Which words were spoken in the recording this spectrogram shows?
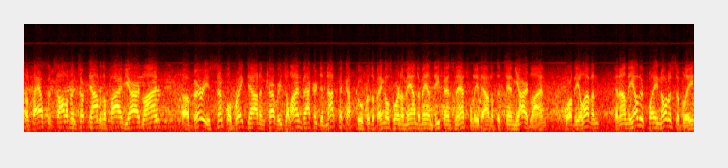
the pass that Solomon took down to the five-yard line, a very simple breakdown in coverage. The linebacker did not pick up Cooper. The Bengals were in a man-to-man defense naturally down at the 10-yard line or the 11. And on the other play, noticeably,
